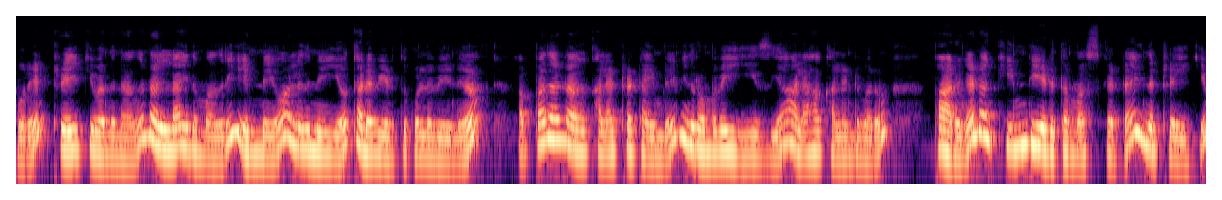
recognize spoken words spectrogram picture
போகிறேன் ட்ரேக்கு வந்து நாங்கள் நல்லா இது மாதிரி எண்ணெயோ அல்லது நெய்யோ தடவி எடுத்துக்கொள்ள வேணும். அப்போ தான் நாங்கள் கலட்டுற டைம்லேயும் இது ரொம்பவே ஈஸியாக அழகாக கலண்டு வரும். பாருங்கள் நான் கிண்டி எடுத்த மஸ்கட்டை இந்த ட்ரேக்கு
